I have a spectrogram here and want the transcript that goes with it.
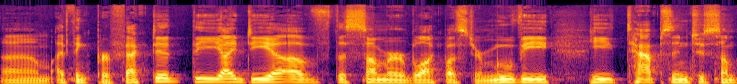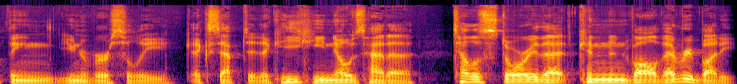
um, I think, perfected the idea of the summer blockbuster movie. He taps into something universally accepted. Like he he knows how to tell a story that can involve everybody.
